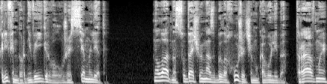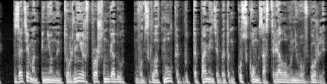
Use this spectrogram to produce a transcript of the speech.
Гриффиндор не выигрывал уже семь лет. Ну ладно, с удачей у нас было хуже, чем у кого-либо. Травмы, затем отмененный турнир в прошлом году. Вот сглотнул, как будто память об этом куском застряла у него в горле.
